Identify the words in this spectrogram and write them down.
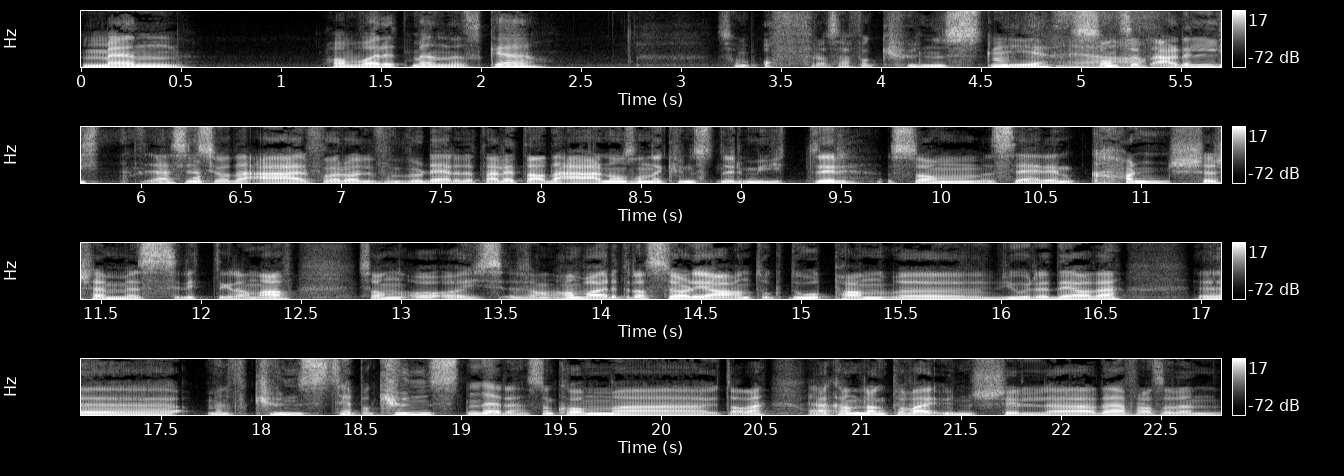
Men han var et menneske. Som ofra seg for kunsten. Yes. Sånn sett er det litt Jeg syns jo det er, for å liksom vurdere dette litt, da, det er noen sånne kunstnermyter som serien kanskje skjemmes litt av. Sånn, og, sånn, han var et rasøl, ja, han tok dop, han øh, gjorde det og det. Uh, men kunst, se på kunsten, dere, som kom uh, ut av det. Og Jeg kan langt på vei unnskylde det, for altså den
